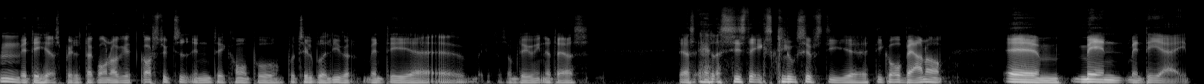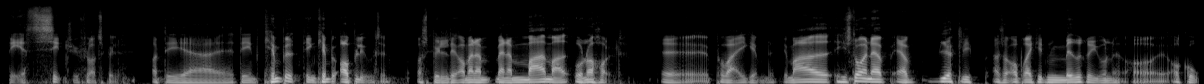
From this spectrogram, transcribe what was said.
mm. med det her spil. Der går nok et godt stykke tid, inden det kommer på, på tilbud alligevel, men det er, øh, eftersom det er jo en af deres, deres aller sidste exclusives, de, øh, de går og værner om. Øhm, men, men det er et, det er et sindssygt flot spil, og det er, det er, en, kæmpe, det er en kæmpe oplevelse at spille det, og man er, man er meget, meget underholdt øh, på vej igennem det. det er meget, historien er, er virkelig altså oprigtigt medrivende og, og god.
